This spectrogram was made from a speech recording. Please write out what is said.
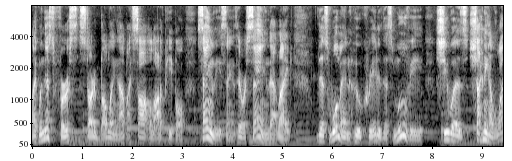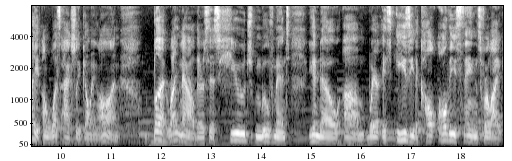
Like when this first started bubbling up, I saw a lot of people saying these things. They were saying that like, this woman who created this movie, she was shining a light on what's actually going on. But right now, there's this huge movement, you know, um, where it's easy to call all these things for like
